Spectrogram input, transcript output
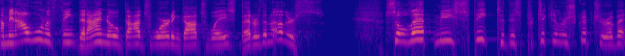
I mean, I want to think that I know God's word and God's ways better than others. So let me speak to this particular scripture about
